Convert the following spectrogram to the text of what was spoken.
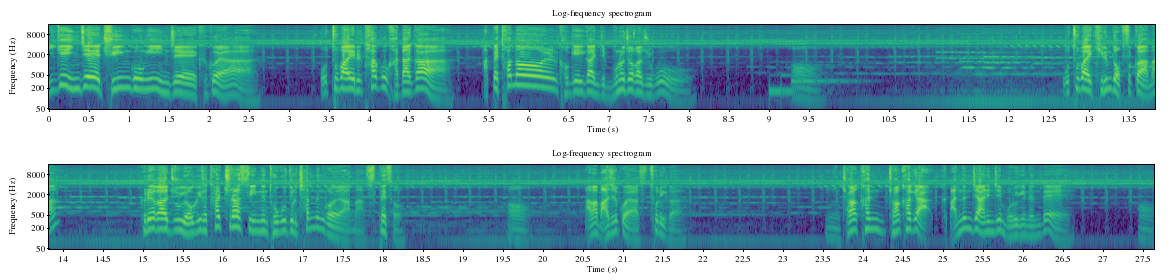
이게 이제 주인공이 이제 그거야. 오토바이를 타고 가다가 앞에 터널 거기가 이제 무너져가지고 어. 오토바이 기름도 없을 거야 아마? 그래가지고 여기서 탈출할 수 있는 도구들을 찾는 거예요 아마 숲에서. 어. 아마 맞을 거야 스토리가. 음, 정확한 정확하게 아, 맞는지 아닌지 는 모르겠는데 어.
